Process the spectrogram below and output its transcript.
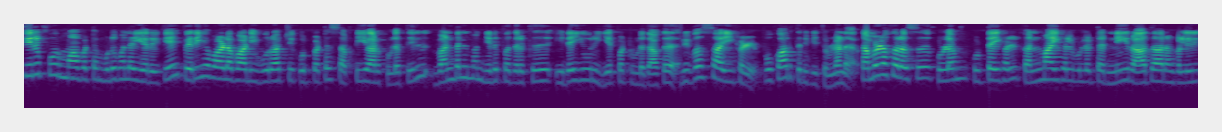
திருப்பூர் மாவட்டம் உடுமலை அருகே பெரியவாளவாடி ஊராட்சிக்குட்பட்ட சப்டியார் குளத்தில் வண்டல் மண் எடுப்பதற்கு இடையூறு ஏற்பட்டுள்ளதாக விவசாயிகள் புகார் தெரிவித்துள்ளனர். தமிழக அரசு குளம் குட்டைகள் கண்மாய்கள் உள்ளிட்ட நீர் ஆதாரங்களில்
